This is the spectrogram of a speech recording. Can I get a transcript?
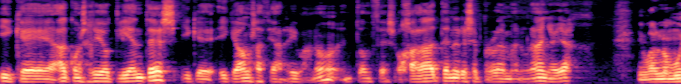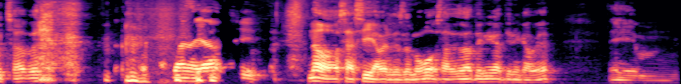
y que ha conseguido clientes y que, vamos hacia arriba, ¿no? Entonces, ojalá tener ese problema en un año ya. Igual no mucha, pero... bueno, ya, sí. No, o sea, sí, a ver, desde luego, o sea, deuda técnica tiene que haber. Em,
